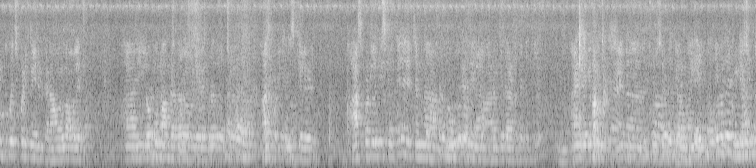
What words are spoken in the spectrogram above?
ఇంటికి వచ్చి పడిపోయాను ఇంకా నా వల్ల అవ్వలేదు. ఈ లోపు మా బ్రదర్ వేరే బ్రదర్ వచ్చాడు. హాస్పిటల్కి తీసుకెళ్ళాడు. హాస్పిటల్ తీసుకెళ్తే చిన్న ఆరోగ్య డాక్టర్ దగ్గరికి ఆయన దగ్గర ఆయన చూశాడు ఇంజక్షన్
